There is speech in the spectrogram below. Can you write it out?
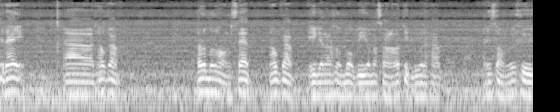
จะได้ เท่ากับค่าสมบูรณ์ของ z เท่ากับ a กำลังสองบวก b กำลังสองแล้วก็ติดรูทนะครับ อันที่สองก็คือ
